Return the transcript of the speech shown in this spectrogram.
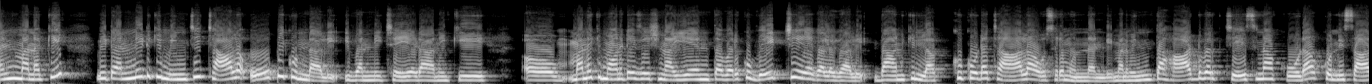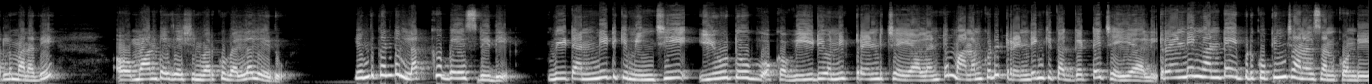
అండ్ మనకి వీటన్నిటికి మించి చాలా ఓపిక ఉండాలి. ఇవన్నీ చేయడానికి మనకి మానిటైజేషన్ అయ్యేంత వరకు వెయిట్ చేయగలగాలి. దానికి లక్ కూడా చాలా అవసరం ఉందండి. మనం ఇంత హార్డ్ వర్క్ చేసినా కూడా కొన్నిసార్లు మనది మానిటైజేషన్ వరకు వెళ్ళలేదు. ఎందుకంటే లక్ బేస్డ్ ఇది. వీటన్నిటికి మించి యూట్యూబ్ ఒక వీడియోని ట్రెండ్ చేయాలంటే మనం కూడా ట్రెండింగ్కి తగ్గట్టే చేయాలి. ట్రెండింగ్ అంటే ఇప్పుడు కుకింగ్ ఛానల్స్ అనుకోండి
